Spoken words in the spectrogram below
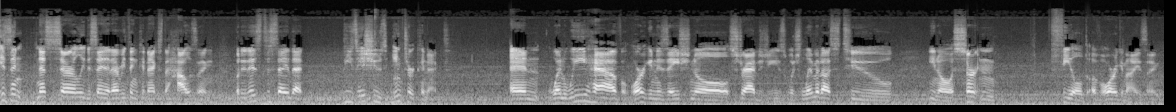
isn't necessarily to say that everything connects to housing, but it is to say that these issues interconnect. And when we have organizational strategies which limit us to, you know, a certain field of organizing,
